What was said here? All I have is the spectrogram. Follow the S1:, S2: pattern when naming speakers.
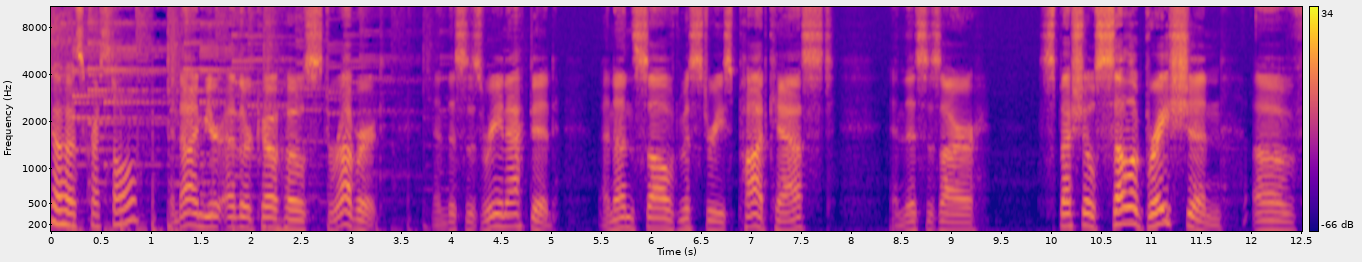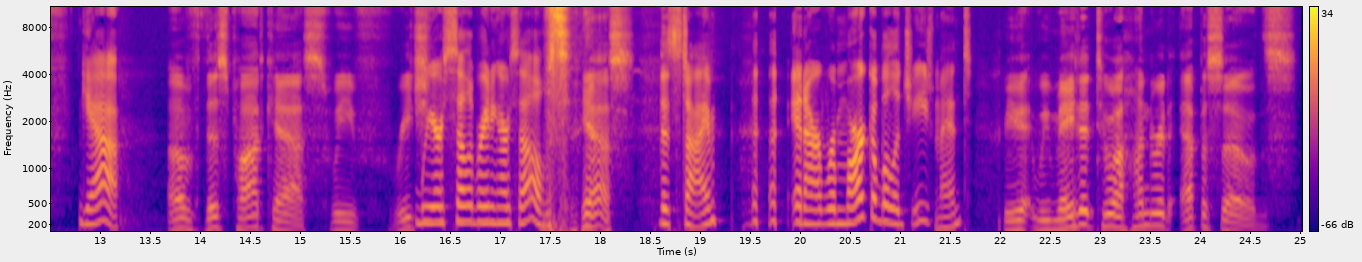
S1: Co host, Crystal.
S2: And I'm your other co host, Robert. And this is Reenacted, an Unsolved Mysteries podcast. And this is our special celebration of
S1: Yeah,
S2: of this podcast. We've reached
S1: we are celebrating ourselves
S2: Yes.
S1: this time in our remarkable achievement.
S2: We we made it to a hundred episodes.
